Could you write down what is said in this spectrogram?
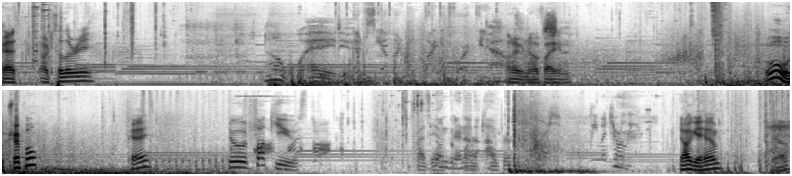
Yeah, artillery. No way, dude. I don't even know if I can. Ooh, triple? Okay. Dude, fuck you. Goddamn camper. Y'all get him? Yeah.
